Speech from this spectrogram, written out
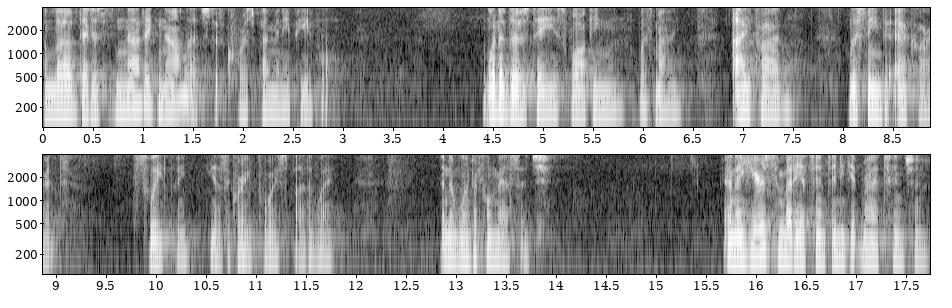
A love that is not acknowledged, of course, by many people. One of those days, walking with my iPod, listening to Eckhart sweetly. He has a great voice, by the way and a wonderful message. And I hear somebody attempting to get my attention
